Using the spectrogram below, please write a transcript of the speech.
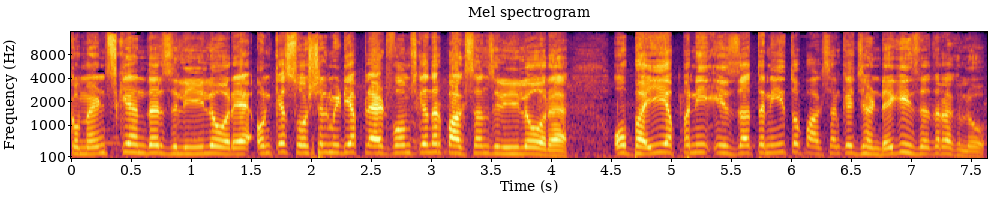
कमेंट्स के अंदर जलील हो रहे हैं, उनके सोशल मीडिया प्लेटफॉर्म्स के अंदर पाकिस्तान जलील हो रहा है। ओ भाई, अपनी इज़्ज़त नहीं तो पाकिस्तान के झंडे की इज़्ज़त रख लो।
